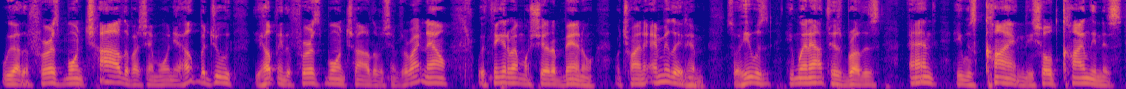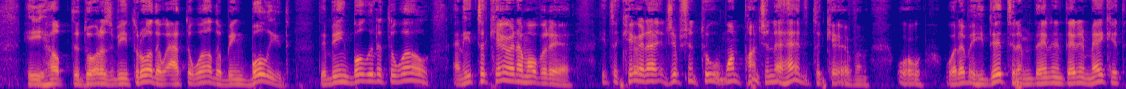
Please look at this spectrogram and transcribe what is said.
We are the firstborn child of Hashem. When you help a Jew, you're helping the firstborn child of Hashem. So right now, we're thinking about Moshe Rabbeinu. We're trying to emulate him. So he was he went out to his brothers and he was kind. He showed kindliness. He helped the daughters of Yitro. They were at the well. They're being bullied. They're being bullied at the well, and he took care of them over there. He took care of that Egyptian too. One punch in the head, he took care of him, or whatever he did to them. They didn't they didn't make it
